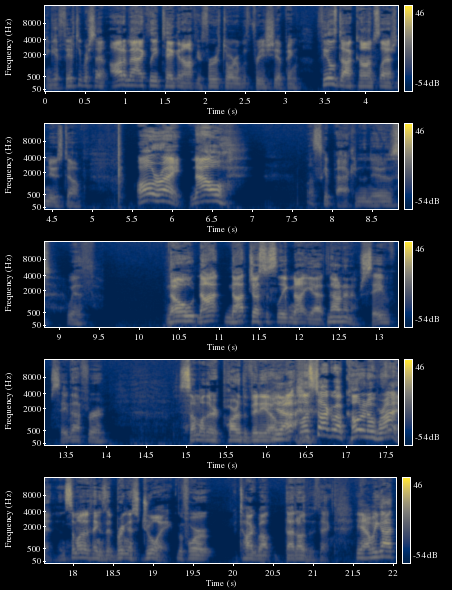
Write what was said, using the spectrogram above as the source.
and get 50% automatically taken off your first order with free shipping. Feals.com slash newsdump. All right, now let's get back into the news with no, not not Justice League, not yet. No, no, no. Save save that for some other part of the video. Yeah. Let, us talk about Conan O'Brien and some other things that bring us joy before talk about that other thing. Yeah, we got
